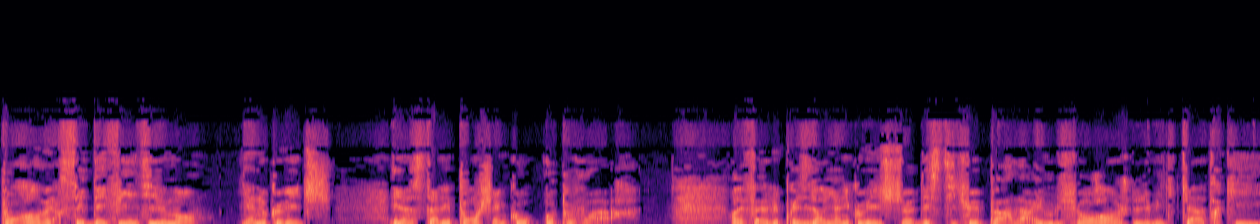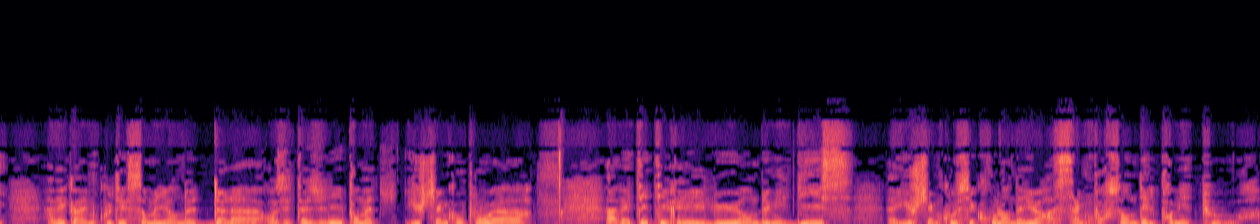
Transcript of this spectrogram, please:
pour renverser définitivement Yanukovych et installer Poroshenko au pouvoir. En effet, le président Yanukovych, destitué par la révolution orange de 2004, qui avait quand même coûté 100 millions de dollars aux États-Unis pour mettre Yushchenko au pouvoir, avait été réélu en 2010, Yushchenko s'écroulant d'ailleurs à 5% dès le premier tour.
